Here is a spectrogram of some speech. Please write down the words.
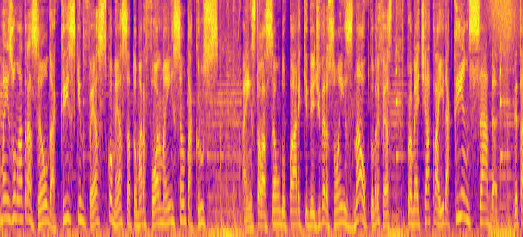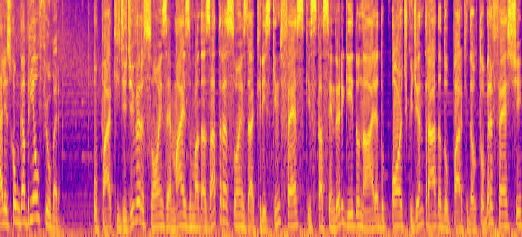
Mais uma atração da Criskin Fest começa a tomar forma em Santa Cruz. A instalação do parque de diversões na Oktoberfest promete atrair a criançada. Detalhes com Gabriel Filber. O Parque de Diversões é mais uma das atrações da Christkind Fest que está sendo erguido na área do pórtico de entrada do Parque da Oktoberfest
